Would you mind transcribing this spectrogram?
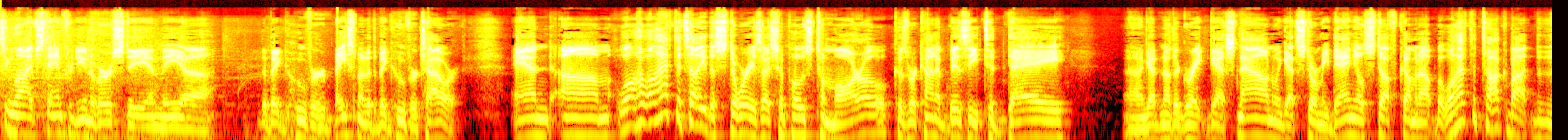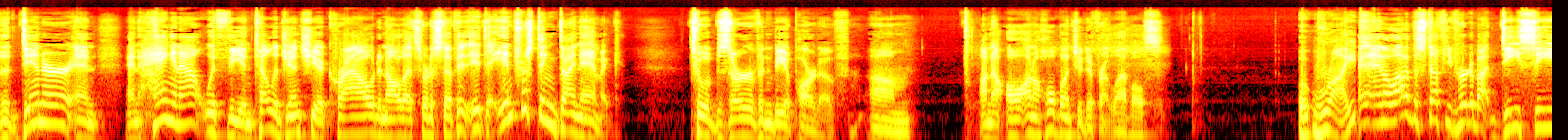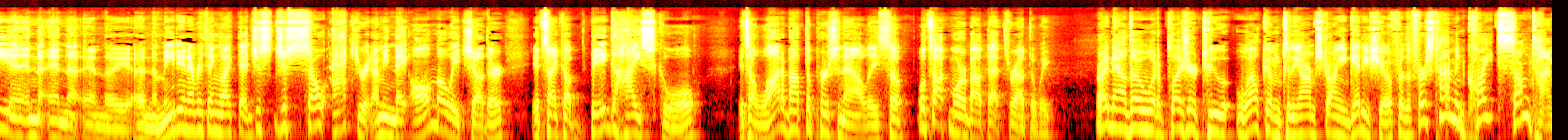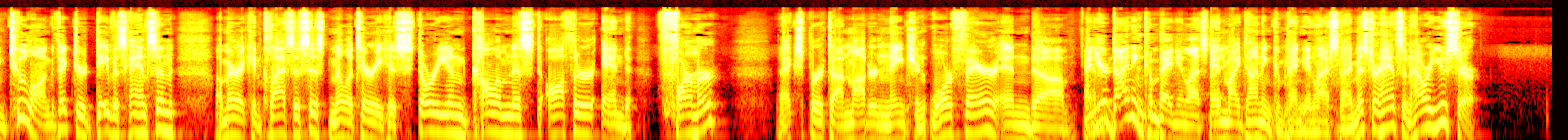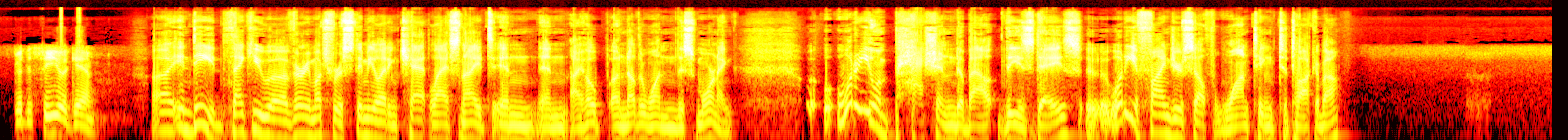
Broadcasting live Stanford University in the uh, the big Hoover basement of the big Hoover Tower. And um, well, I'll have to tell you the stories, I suppose, tomorrow because we're kind of busy today. Uh, got another great guest now, and we got Stormy Daniels stuff coming up. But we'll have to talk about the dinner and and hanging out with the intelligentsia crowd and all that sort of stuff. It, it's an interesting dynamic to observe and be a part of um, on a, on a whole bunch of different levels. Right, and, and, a lot of the stuff you've heard about DC and, and the and the and the media and everything like that, just just so accurate. I mean, they all know each other. It's like a big high school. It's a lot about the personality. So we'll talk more about that throughout the week. Right now, though, what a pleasure to welcome to the Armstrong and Getty Show for the first time in quite some time, too long, Victor Davis Hanson, American classicist, military historian, columnist, author, and farmer expert on modern and ancient warfare, and uh, and, and your dining companion last night, and my dining companion last night, Mr. Hanson. How are you, sir? Good to see you again. Uh, indeed, thank you uh, very much for a stimulating chat last night, and and I hope another one this morning. What are you impassioned about these days? What do you find yourself wanting to talk about?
